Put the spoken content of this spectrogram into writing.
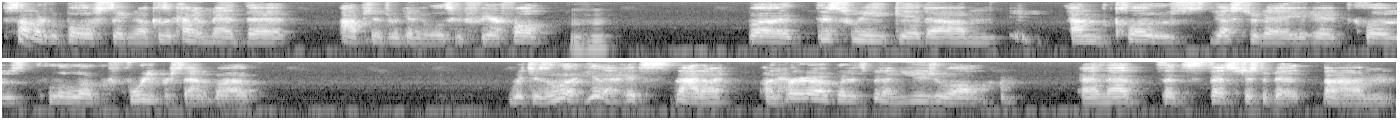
somewhat of a bullish signal because it kind of meant that options were getting a little too fearful. Mm-hmm. But this week, it, um, and closed yesterday. It closed a little over forty percent above which is a little, you know, it's not a, unheard of, but it's been unusual, and that that's that's just a bit um,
